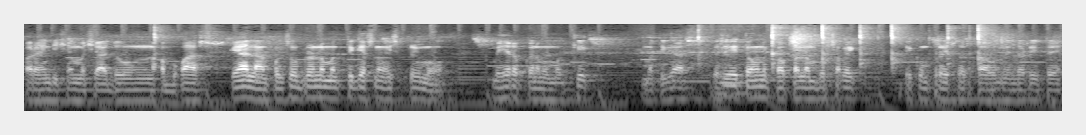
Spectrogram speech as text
para hindi siya masyadong nakabukas. Kaya lang, pag sobrang naman tigas ng spring mo, mahirap ka naman mag-kick. Matigas. Kasi ito ang nagpapalambot sa kick. Eh, compressor tawag nila rito eh.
